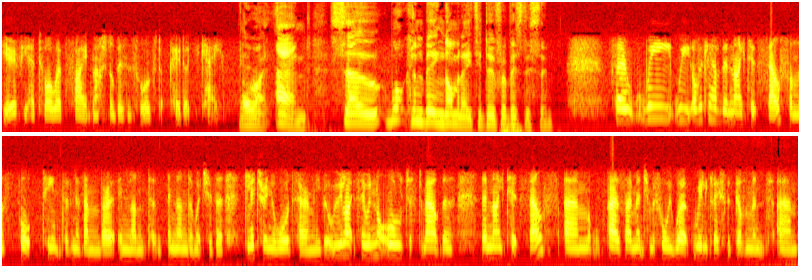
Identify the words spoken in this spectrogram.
year if you head to our website, nationalbusinessawards.co.uk. All right, and so what can being nominated do for a business then? So we, we obviously have the night itself on the 14th of November in London, in London, which is a glittering award ceremony. But we like to say we're not all just about the, the night itself. Um, as I mentioned before, we work really closely with government. Um,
